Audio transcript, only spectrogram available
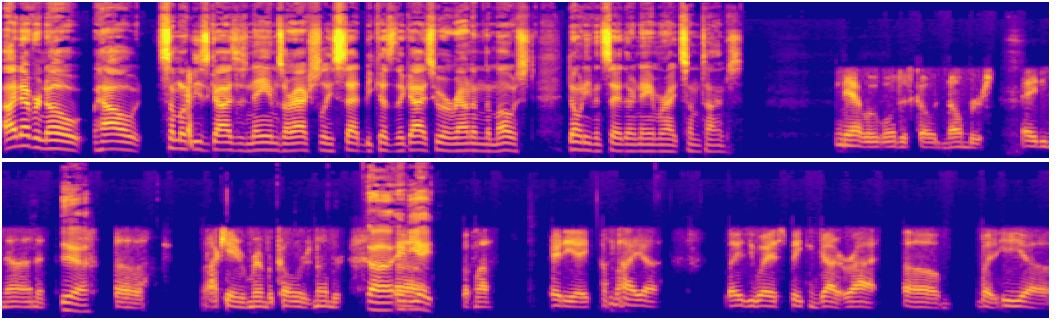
I never know how some of these guys' names are actually said because the guys who are around him the most don't even say their name right sometimes. Yeah, we'll, we'll just go with numbers. 89, and Yeah. uh, I can't even remember Kohler's number, Uh, 88. but my 88. My uh, lazy way of speaking got it right. Um, but he, uh,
